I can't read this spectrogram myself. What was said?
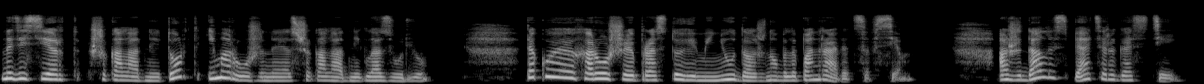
На десерт шоколадный торт и мороженое с шоколадной глазурью. Такое хорошее простое меню должно было понравиться всем. Ожидалось пятеро гостей.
